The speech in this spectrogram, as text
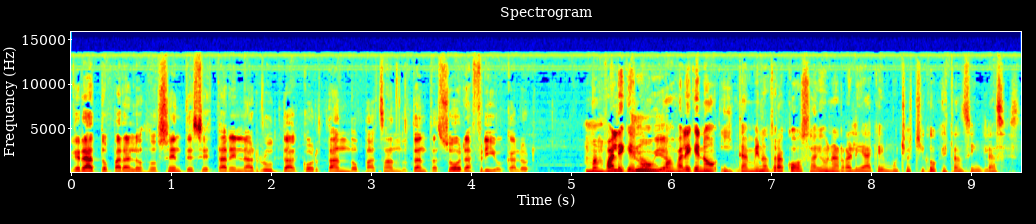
grato para los docentes estar en la ruta cortando, pasando tantas horas, frío, calor. Más vale que Lluvia. no, más vale que no. Y también otra cosa, hay una realidad que hay muchos chicos que están sin clases.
